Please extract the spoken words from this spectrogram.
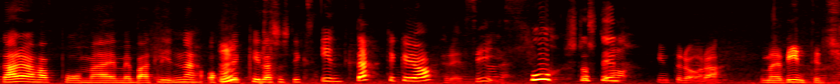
Där har jag haft på mig med bärt linne och det killar så sticks inte tycker jag. Precis. Oh, stå still. Ja, inte röra. De är vintage.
